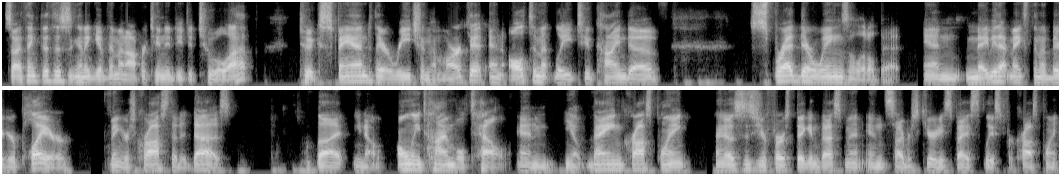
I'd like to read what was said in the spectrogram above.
So I think that this is going to give them an opportunity to tool up, to expand their reach in the market, and ultimately to kind of spread their wings a little bit. And maybe that makes them a bigger player fingers crossed that it does. But you know only time will tell. And you know bain crosspoint i know this is your first big investment in cybersecurity space at least for crosspoint.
